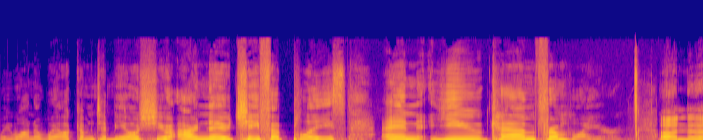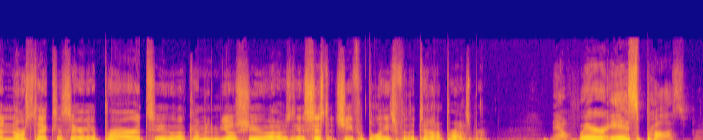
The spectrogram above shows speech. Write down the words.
We want to welcome to Muleshoe our new chief of police, and you come from where? Uh, the North Texas area. Prior to uh, coming to Muleshoe, I was the assistant chief of police for the town of Prosper. Now, where is Prosper?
